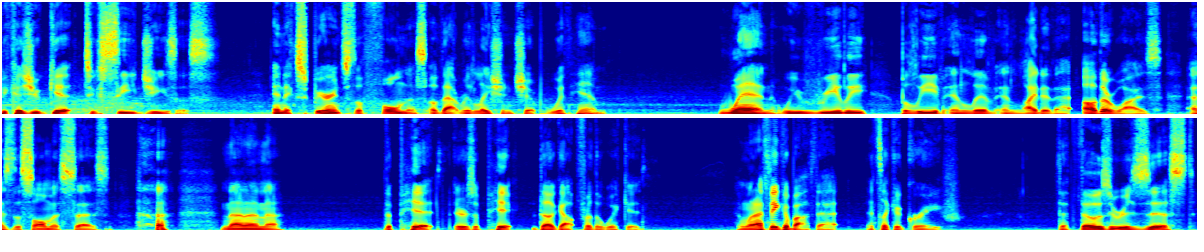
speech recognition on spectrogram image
because you get to see jesus and experience the fullness of that relationship with him. When we really believe and live in light of that. Otherwise as the psalmist says no no no the pit there's a pit dug out for the wicked. And when i think about that it's like a grave. That those who resist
